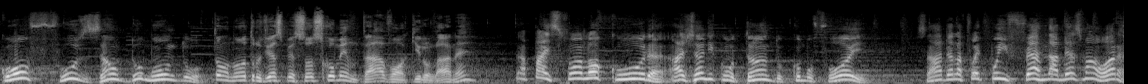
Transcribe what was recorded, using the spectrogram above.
confusão do mundo. Então, no outro dia as pessoas comentavam aquilo lá, né? Rapaz, foi uma loucura. A Jane contando como foi, sabe? Ela foi pro inferno na mesma hora.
